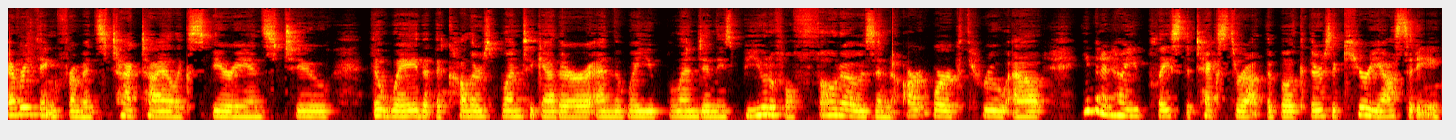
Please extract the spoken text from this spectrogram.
Everything from its tactile experience to the way that the colors blend together and the way you blend in these beautiful photos and artwork throughout, even in how you place the text throughout the book, there's a curiosity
